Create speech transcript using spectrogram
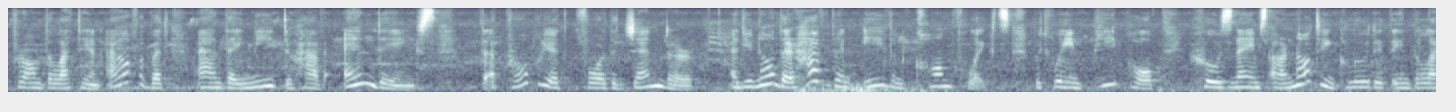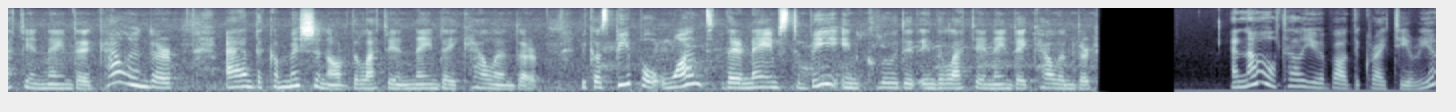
from the Latin alphabet and they need to have endings appropriate for the gender. And you know, there have been even conflicts between people whose names are not included in the Latvian name day calendar and the commission of the Latvian name day calendar because people want their names to be included in the Latvian name day calendar. And now I'll tell you about the criteria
